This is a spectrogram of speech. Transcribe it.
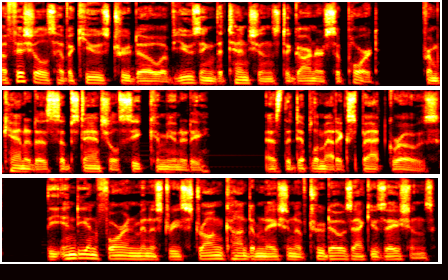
Officials have accused Trudeau of using the tensions to garner support from Canada's substantial Sikh community. As the diplomatic spat grows, the Indian Foreign Ministry's strong condemnation of Trudeau's accusations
